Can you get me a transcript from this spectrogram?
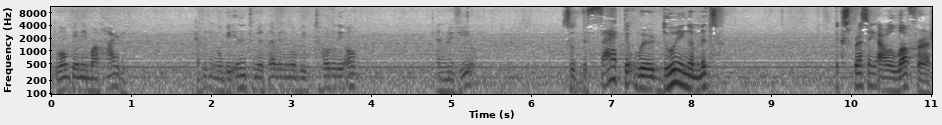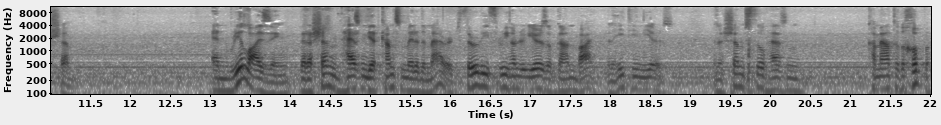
There won't be any more hiding. Everything will be intimate, everything will be totally open and revealed. So the fact that we're doing a mitzvah, expressing our love for Hashem, and realizing that Hashem hasn't yet consummated the marriage, 3,300 years have gone by, and 18 years, and Hashem still hasn't come out to the chuppah.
